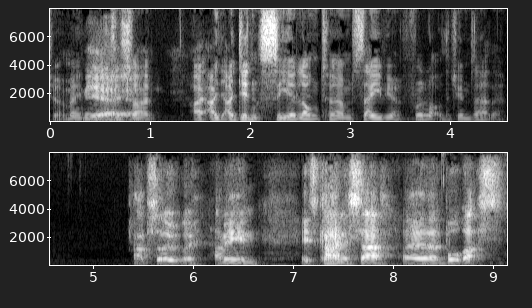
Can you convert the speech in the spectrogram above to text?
Do you know what I mean? Yeah, It's just yeah. like I, I, I didn't see a long term savior for a lot of the gyms out there. Absolutely. I mean, it's kind of sad, uh, but that's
